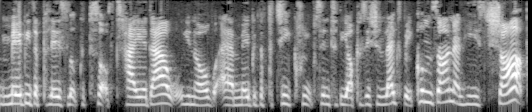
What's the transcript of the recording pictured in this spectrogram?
maybe the players look sort of tired out, you know, um, maybe the fatigue creeps into the opposition legs, but he comes on and he's sharp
